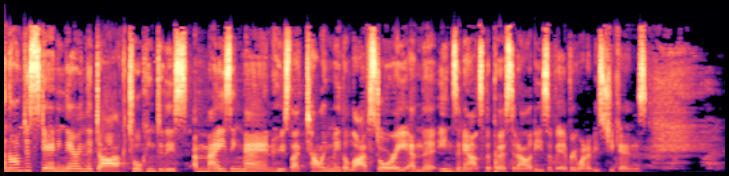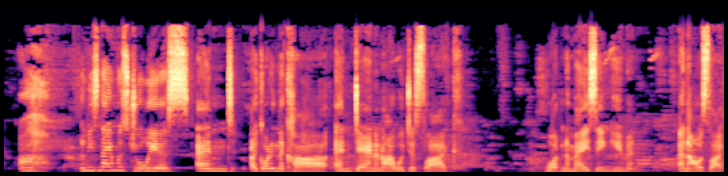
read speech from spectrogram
And I'm just standing there in the dark talking to this amazing man who's like telling me the life story and the ins and outs of the personalities of every one of his chickens. Oh, and his name was Julius. And I got in the car, and Dan and I were just like, what an amazing human. And I was like,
